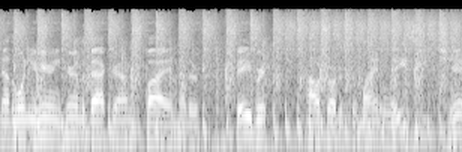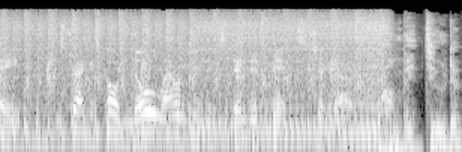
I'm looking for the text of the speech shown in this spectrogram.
Now, the one you're hearing here in the background is by another favorite house artist of mine, Lazy J. This track is called No Lounging Extended Mix. Check it out. Pump it to the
